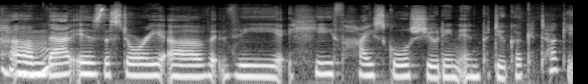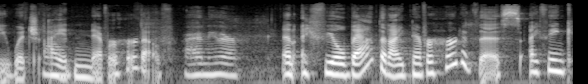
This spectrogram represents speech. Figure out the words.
Mm-hmm. Um, that is the story of the Heath High School shooting in Paducah, Kentucky, which I had never heard of. I hadn't either. And I feel bad that I'd never heard of this. I think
